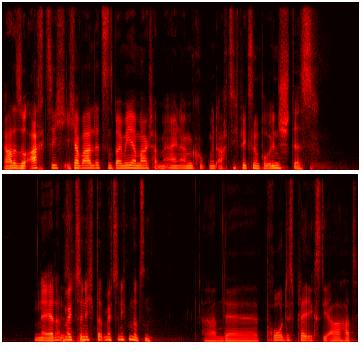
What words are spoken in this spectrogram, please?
Gerade so 80. Ich war letztens bei Mediamarkt, habe mir einen angeguckt mit 80 Pixeln pro Inch. Das. Nee, das möchtest, du nicht, das möchtest du nicht benutzen. Ähm, der Pro Display XDA hat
